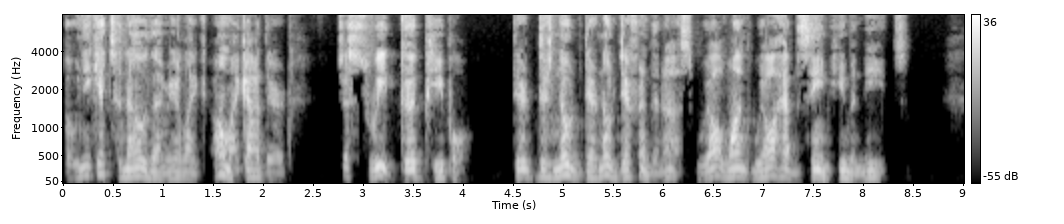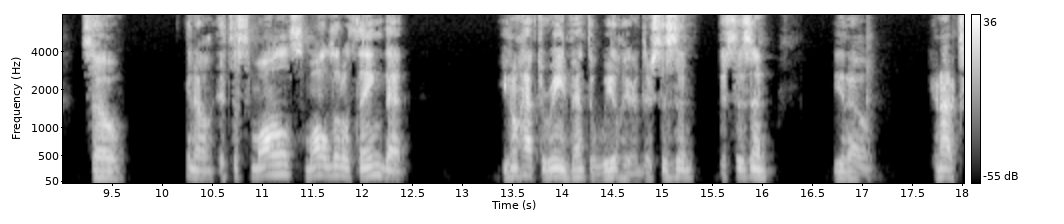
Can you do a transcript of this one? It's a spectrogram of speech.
But when you get to know them, you're like, oh my God, they're just sweet, good people. They're, there's no, they're no different than us. We all want, we all have the same human needs. So, you know, it's a small, small little thing that you don't have to reinvent the wheel here. This isn't, this isn't, you know, you're not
